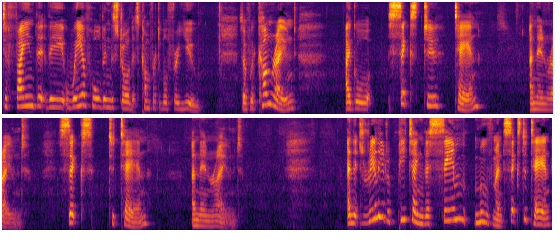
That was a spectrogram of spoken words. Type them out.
to find the, the way of holding the straw that's comfortable for you. So if we come round, I go 6 to 10 and then round. 6 to 10 and then round. And it's really repeating the same movement, 6 to 10,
